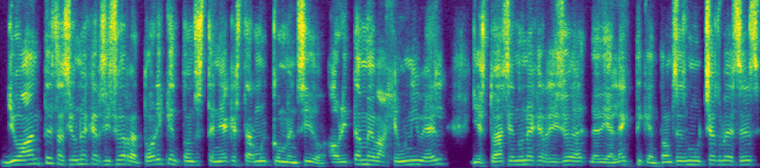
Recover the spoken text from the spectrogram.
Yo antes hacía un ejercicio de retórica, entonces tenía que estar muy convencido. Ahorita me bajé un nivel y estoy haciendo un ejercicio de dialéctica. Entonces muchas veces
